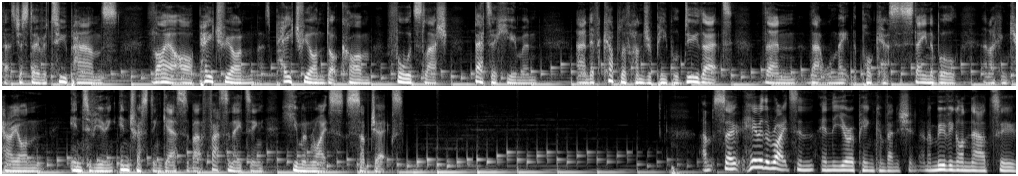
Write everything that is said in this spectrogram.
That's just over £2 via our Patreon. That's patreon.com forward slash betterhuman. And if a couple of hundred people do that, then that will make the podcast sustainable and I can carry on interviewing interesting guests about fascinating human rights subjects. Um, so here are the rights in, in the European Convention, and I'm moving on now to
